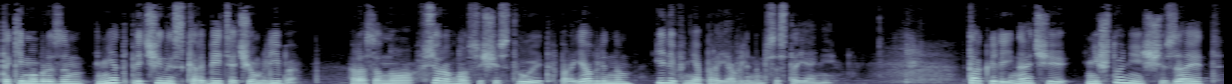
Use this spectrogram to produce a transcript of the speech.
Таким образом, нет причины скорбеть о чем-либо, раз оно все равно существует в проявленном или в непроявленном состоянии. Так или иначе, ничто не исчезает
